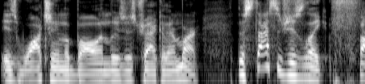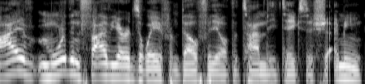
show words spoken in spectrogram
is watching the ball and loses track of their mark. Nastasic is like five more than five yards away from Belfodil at the time that he takes the shot. I mean,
